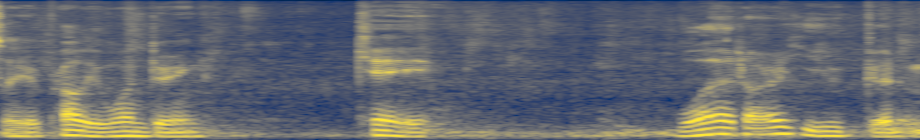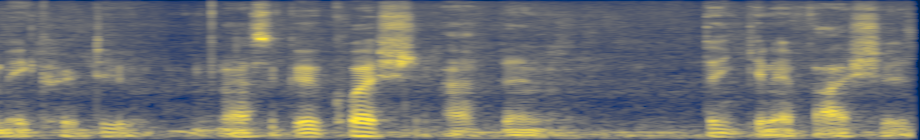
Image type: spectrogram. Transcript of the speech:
So you're probably wondering, Kay, what are you gonna make her do? That's a good question. I've been thinking if I should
